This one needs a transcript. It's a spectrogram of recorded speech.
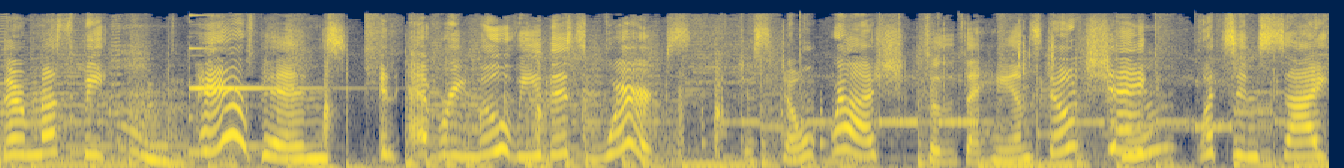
There must be hairpins. In every movie, this works. Just don't rush so that the hands don't shake. What's inside?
